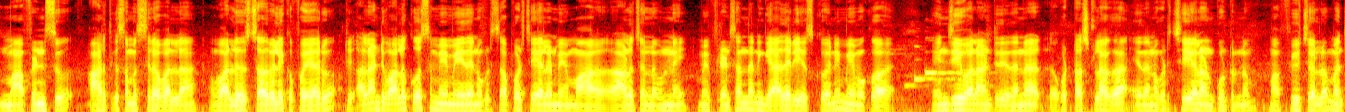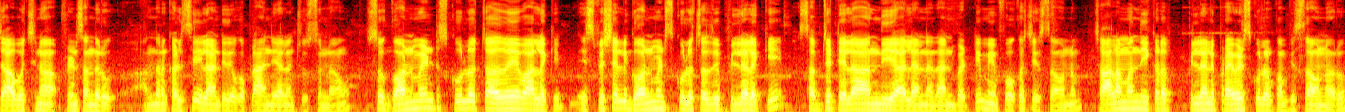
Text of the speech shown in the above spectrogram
మా ఫ్రెండ్స్ ఆర్థిక సమస్యల వల్ల వాళ్ళు చదవలేకపోయారు. అలాంటి వాళ్ళ కోసం మేము ఏదైనా ఒకటి సపోర్ట్ చేయాలని మేము మా ఆలోచనలు ఉన్నాయి. మేము ఫ్రెండ్స్ అందరినీ గ్యాదర్ చేసుకొని మేము ఒక ఎన్జిఓ లాంటిది ఏదైనా ఒక ట్రస్ట్ లాగా ఏదైనా ఒకటి చేయాలనుకుంటున్నాం. మా ఫ్యూచర్లో మా జాబ్ వచ్చిన ఫ్రెండ్స్ అందరూ అందరం కలిసి ఇలాంటిది ఒక ప్లాన్ చేయాలని చూస్తున్నాము. సో గవర్నమెంట్ స్కూల్లో చదివే వాళ్ళకి ఎస్పెషల్లీ గవర్నమెంట్ స్కూల్లో చదివే పిల్లలకి సబ్జెక్ట్ ఎలా అందియాలి అనే దాన్ని బట్టి మేము ఫోకస్ చేస్తూ ఉన్నాం. చాలా మంది ఇక్కడ పిల్లల్ని ప్రైవేట్ స్కూల్లో పంపిస్తూ ఉన్నారు.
